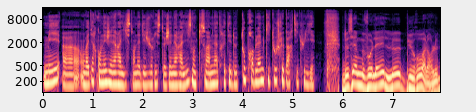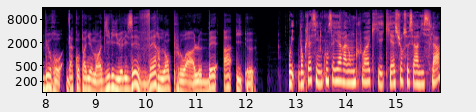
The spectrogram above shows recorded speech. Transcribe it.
mais euh, on va dire qu'on est généraliste. On a des juristes généralistes, donc qui sont amenés à traiter de tout problème qui touche le particulier. Deuxième volet, le bureau. Alors le bureau d'accompagnement individualisé vers l'emploi, le BAIE. Oui, donc là c'est une conseillère à l'emploi qui, qui assure ce service-là.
